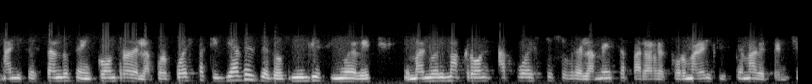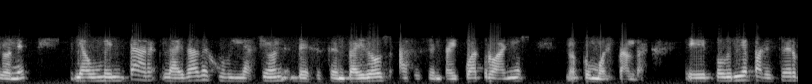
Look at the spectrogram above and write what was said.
manifestándose en contra de la propuesta que ya desde 2019 Emmanuel Macron ha puesto sobre la mesa para reformar el sistema de pensiones y aumentar la edad de jubilación de 62 a 64 años no como estándar. Eh, podría parecer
